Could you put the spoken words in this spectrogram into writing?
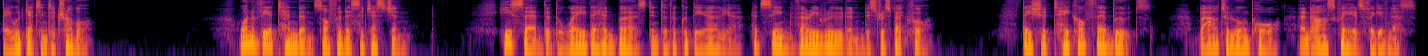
they would get into trouble. One of the attendants offered a suggestion. He said that the way they had burst into the kuti earlier had seemed very rude and disrespectful. They should take off their boots, bow to Luang Por, and ask for his forgiveness.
